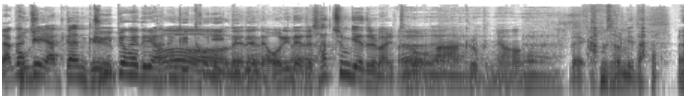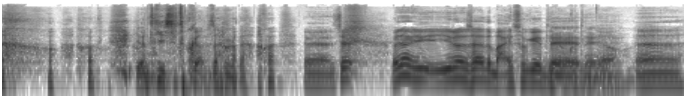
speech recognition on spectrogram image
약간 그게 주- 약간 그 중이병 애들이 하는 그 톤이 있거든. 네네네. 어린애들 네. 사춘기 애들 말투로. 네, 네, 아 네, 그렇군요. 네, 네, 감사합니다. 연기 씨도 감사합니다. 예, 제, 왜냐면 이- 이런 사연들 많이 소개해 드렸거든요. 예.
